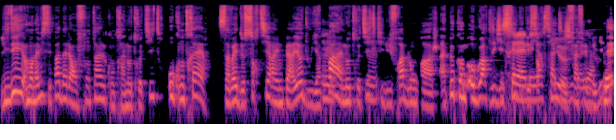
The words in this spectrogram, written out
L'idée, à mon avis, c'est pas d'aller en frontal contre un autre titre. Au contraire, ça va être de sortir à une période où il n'y a mm. pas un autre titre mm. qui lui fera de l'ombrage. Un peu comme Hogwarts Legacy qui, est sorti euh, fin février. Mais,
